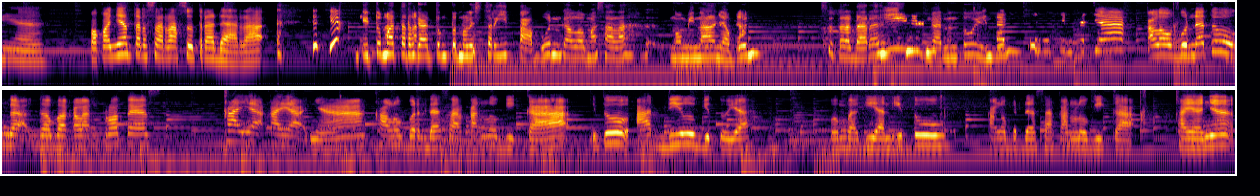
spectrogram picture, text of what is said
Iya. Pokoknya terserah sutradara. itu mah tergantung penulis cerita, Bun, kalau masalah nominalnya, Bun. Sutradara iya. nggak nentuin, Bun. aja. Kalau Bunda tuh nggak nggak bakalan protes kayak kayaknya kalau berdasarkan logika itu adil gitu ya pembagian itu kalau berdasarkan logika kayaknya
